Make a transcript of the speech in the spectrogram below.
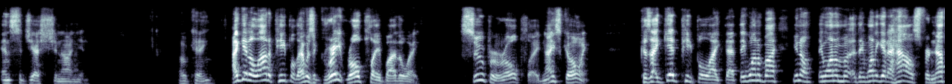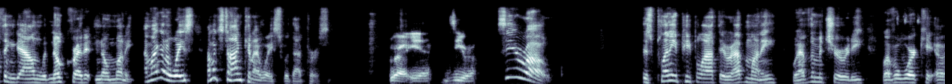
and suggestion on you. Okay, I get a lot of people, that was a great role play, by the way. Super role play, nice going. Because I get people like that. They want to buy, you know, they want to, they want to get a house for nothing down with no credit and no money. Am I going to waste, how much time can I waste with that person? Right. Yeah. Zero. Zero. There's plenty of people out there who have money, who have the maturity, who have a work, uh,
